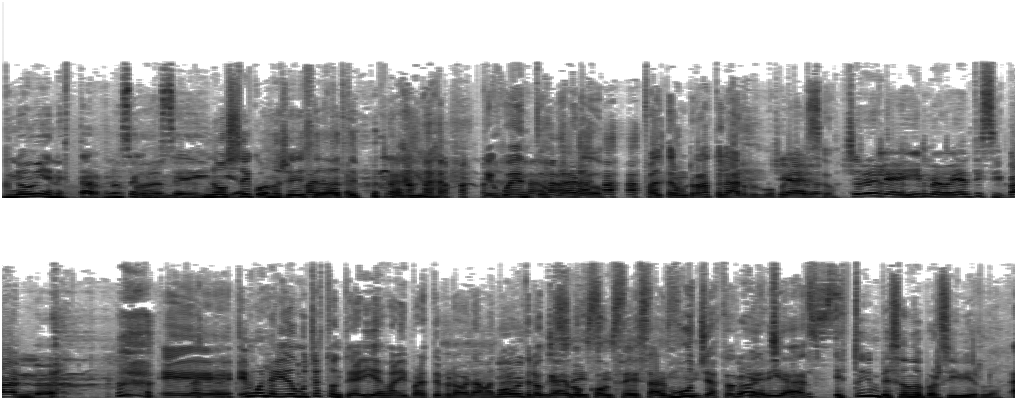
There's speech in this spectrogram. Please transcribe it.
no bienestar, no sé cómo Ah, se diría. No sé, cuando llegue a esa edad te, te digo. Te cuento, claro. Falta un rato largo para Claro, eso. yo lo leí, me voy anticipando. Eh, hemos leído muchas tonterías, Mani, para este programa. También te lo queremos sí, confesar. sí, sí, sí. Muchas tonterías. Estoy empezando a percibirlo.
